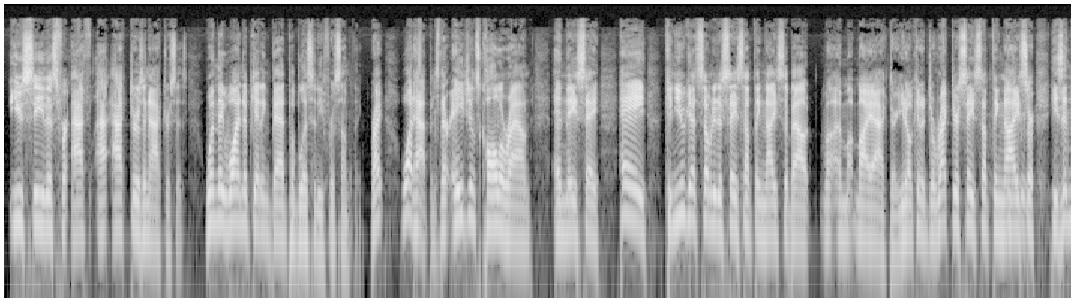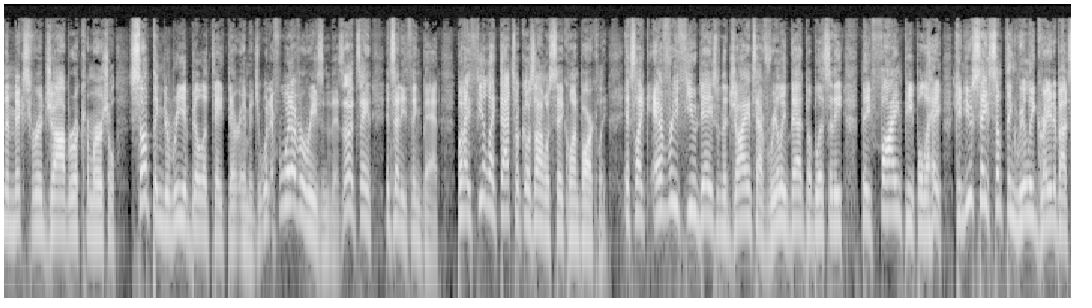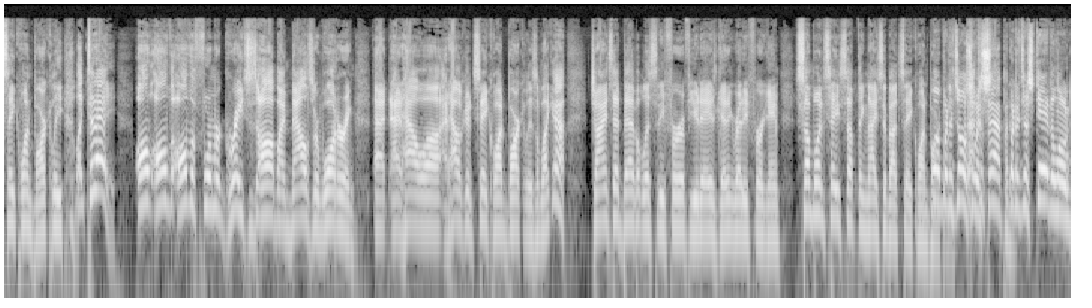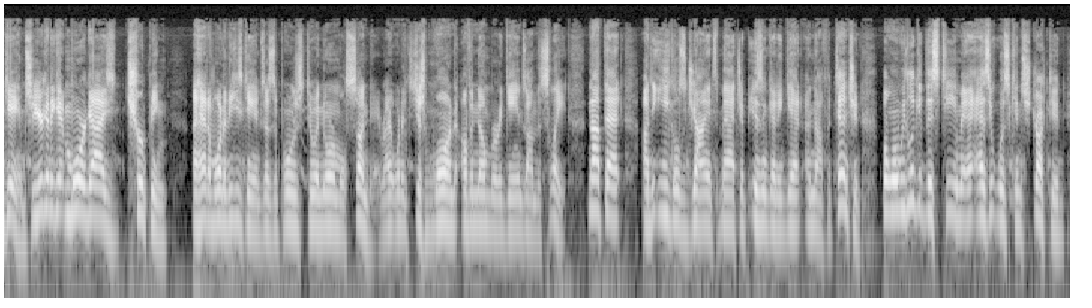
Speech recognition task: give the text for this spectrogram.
you see this for ath- actors and actresses when they wind up getting bad publicity for something, right? What happens? Their agents call around and they say, "Hey, can you get somebody to say something nice about my, my actor? You know, can a director say something nice, or he's in the mix for a job or a commercial, something to rehabilitate their image, for whatever reason it is." I'm not saying it's anything bad, but I feel like that's what goes on with Saquon Barkley. It's like every few days when the Giants have really bad publicity, they find people. Hey, can you say something really great about Saquon Barkley? Like today, all all the all the former greats is oh my mouths are watering at, at how uh, at how good Saquon Barkley is. I'm like, yeah, Giants had bad publicity for a few days, getting ready for a game. Someone say something nice about Saquon Barkley. Well, but it's also That's a, happening. but it's a standalone game, so you're going to get more guys chirping ahead of one of these games as opposed to a normal Sunday, right? When it's just one of a number of games on the slate. Not that an Eagles Giants matchup isn't going to get enough attention, but when we look at this team as it was constructed,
